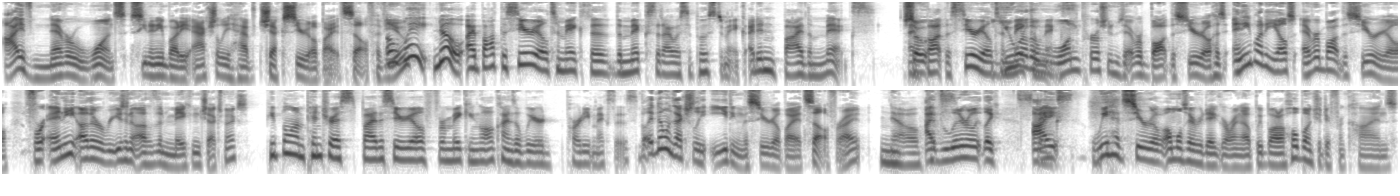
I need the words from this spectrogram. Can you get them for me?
I've never once seen anybody actually have Chex cereal by itself. Have oh, you? Oh wait, no, I bought the cereal to make the the mix that I was supposed to make. I didn't buy the mix. So I bought the cereal to you are the mix. one person who's ever bought the cereal. Has anybody else ever bought the cereal for any other reason other than making Chex Mix? People on Pinterest buy the cereal for making all kinds of weird party mixes. But like, no one's actually eating the cereal by itself, right? No, I've literally like I we had cereal almost every day growing up. We bought a whole bunch of different kinds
